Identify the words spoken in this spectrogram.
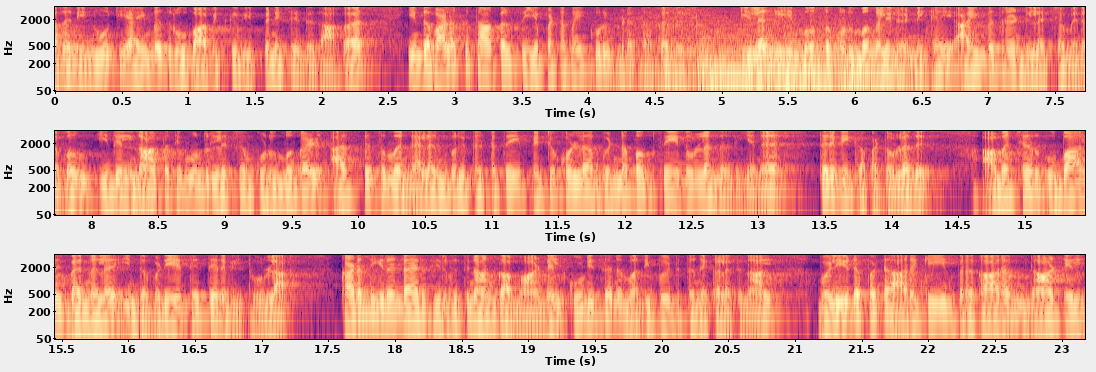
அதனை நூற்றி ஐம்பது ரூபாவிற்கு விற்பனை செய்ததாக இந்த வழக்கு தாக்கல் செய்யப்பட்டமை குறிப்பிடத்தக்கது. இலங்கையின் மொத்த குடும்பங்களின் எண்ணிக்கை ஐம்பத்தி ரெண்டு லட்சம் எனவும் இதில் நாற்பத்தி மூன்று லட்சம் குடும்பங்கள் அஸ்பெசும நலன்புரி திட்டத்தை பெற்றுக்கொள்ள விண்ணப்பம் செய்துள்ளனர் என தெரிவிக்கப்பட்டுள்ளது. அமைச்சர் உபாலி பென்னல இந்த விடயத்தை தெரிவித்துள்ளார். கடந்த இரண்டாயிரத்தி இருபத்தி நான்காம் ஆண்டில் குடிசன மதிப்பீட்டு திணைக்களத்தினால் வெளியிடப்பட்ட அறிக்கையின் பிரகாரம் நாட்டில்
